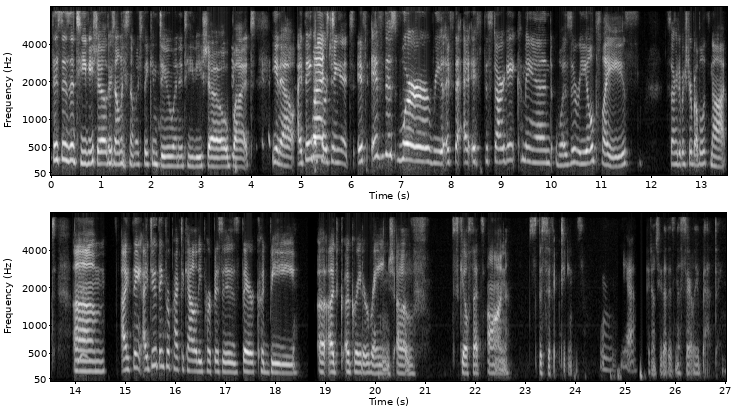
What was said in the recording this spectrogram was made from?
this is a TV show. There's only so much they can do in a TV show, but you know, I think What? approaching it if if this were real, if the if the Stargate Command was a real place, sorry to burst your bubble, it's not. Um, I think I do think for practicality purposes there could be a, a, a greater range of skill sets on specific teams. Mm, yeah. I don't see that as necessarily a bad thing.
